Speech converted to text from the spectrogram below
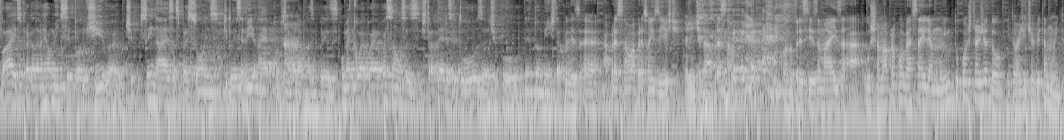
faz pra galera realmente ser produtiva, tipo, sem dar essas pressões que tu recebia na época quando tu trabalhava nas empresas? Como é que qual, qual, quais são essas estratégias que tu usa, tipo, dentro do ambiente trabalho? Beleza. É, a pressão, a pressão existe, a gente dá a pressão quando precisa, mas a, o chamar para conversar ele é muito constrangedor, então a gente evita muito.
